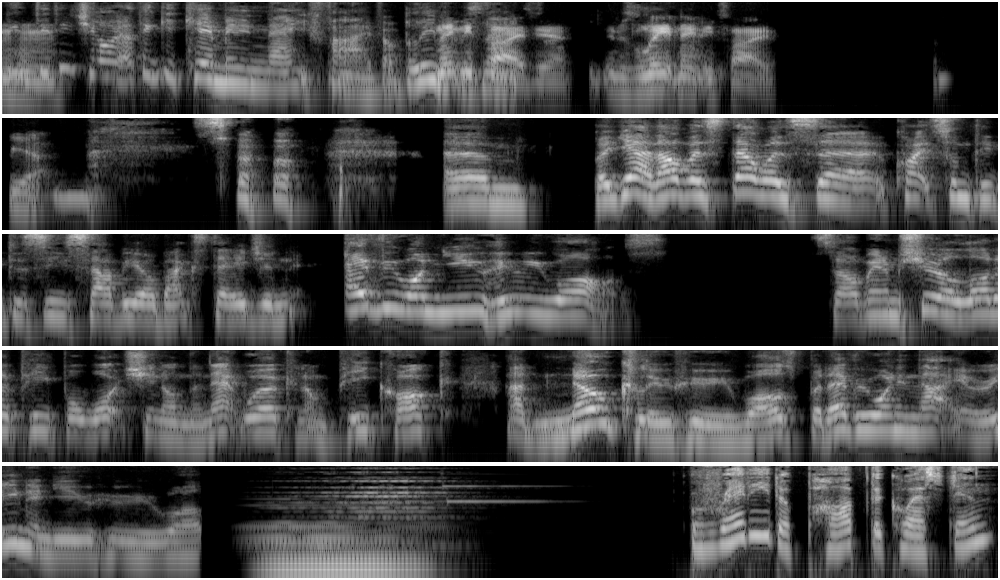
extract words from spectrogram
Mm-hmm. Did he join? I think he came in in 95. I believe 95, yeah. It was late 95. Yeah. So, um, but yeah, that was that was uh, quite something to see Savio backstage, and everyone knew who he was. So I mean, I'm sure a lot of people watching on the network and on Peacock had no clue who he was, but everyone in that arena knew who he was. Ready to pop the question?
